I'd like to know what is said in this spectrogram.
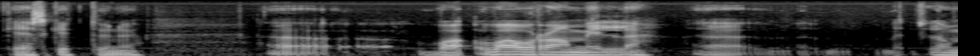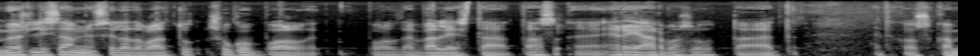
keskittynyt vauraammille. Se on myös lisännyt sillä tavalla sukupuolten välistä taas eriarvoisuutta, että, että koska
